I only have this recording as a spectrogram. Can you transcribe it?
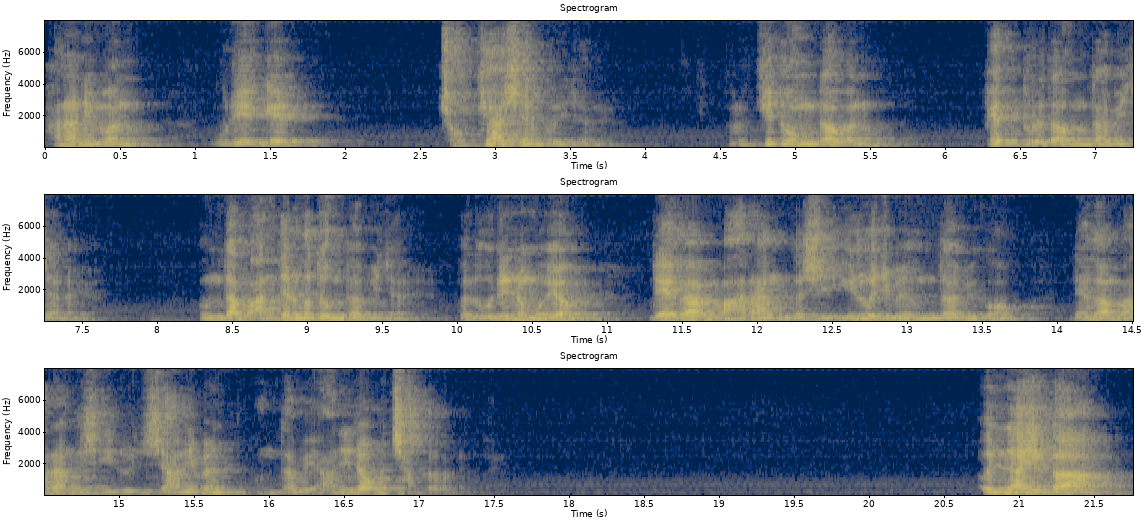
하나님은 우리에게 좋게 하시는 분이잖아요. 그럼 기도 응답은 100%다 응답이잖아요. 응답 안 되는 것도 응답이잖아요. 근데 우리는 뭐요? 내가 말한 것이 이루어지면 응답이고 내가 말한 것이 이루어지지 않으면 응답이 아니라고 착각하는 거예요. 어린아이가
